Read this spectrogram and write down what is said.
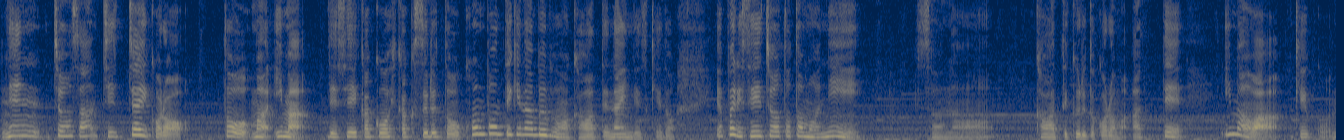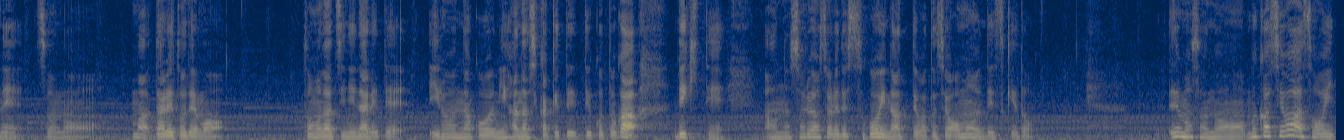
年長さんちっちゃい頃と、まあ、今で性格を比較すると根本的な部分は変わってないんですけどやっぱり成長とともにその変わってくるところもあって今は結構ねそのまあ誰とでも友達になれていろんな子に話しかけてっていうことができてあのそれはそれですごいなって私は思うんですけど。でもその昔はそういっ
